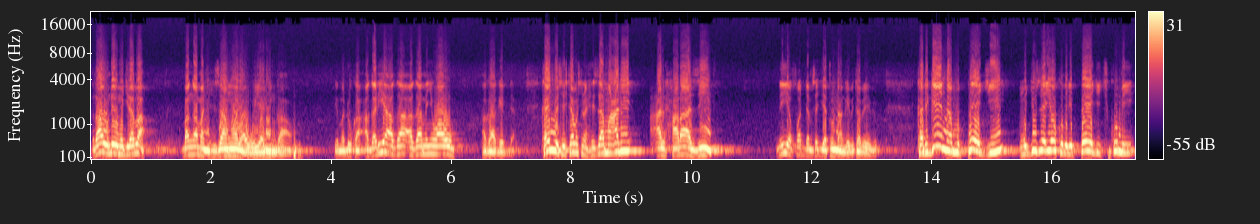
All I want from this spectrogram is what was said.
rawundi eyo mugiraba bagamba nti hizamwali awo weyalinga awo ge maduuka agali aga- agamenywawo agagedda kale nyo kyekitabo kino hizamu ali al harazi niye yafa dda musajja yatundanga ebitabo ebyo. Kati genda mu peegi mujuze eyokubiri peegi kikumi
